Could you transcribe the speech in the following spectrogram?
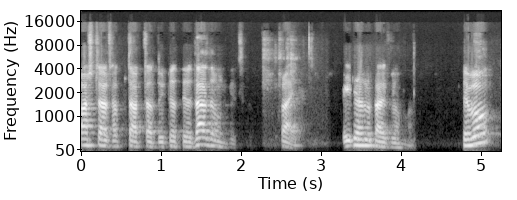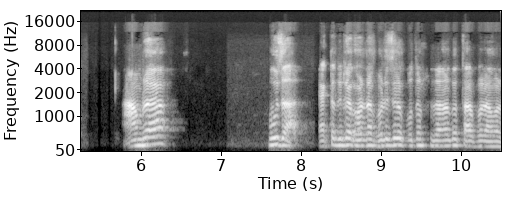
পাঁচটা, সাতটা, আটটা, দুইটা, তিনটা, যা যেমন গেছে, প্রায়। এইটা হলো তারেক রহমান। এবং আমরা পূজা, একটা দুটা ঘটনা ঘটেছিল, প্রথম সুধারণ তারপরে আমরা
